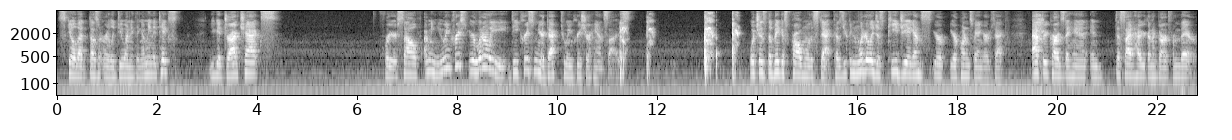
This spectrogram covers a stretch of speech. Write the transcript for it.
skill that doesn't really do anything. I mean, it takes you get drive checks for yourself. I mean, you increase. You're literally decreasing your deck to increase your hand size. Which is the biggest problem with this deck, because you can literally just PG against your, your opponent's Vanguard attack, add three cards to hand, and decide how you're going to guard from there.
